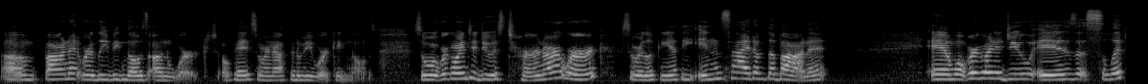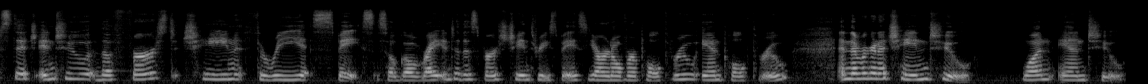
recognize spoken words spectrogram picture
um, bonnet, we're leaving those unworked, okay? So we're not going to be working those. So what we're going to do is turn our work, so we're looking at the inside of the bonnet, and what we're going to do is slip stitch into the first chain three space. So go right into this first chain three space, yarn over, pull through, and pull through. And then we're going to chain two, one and two.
